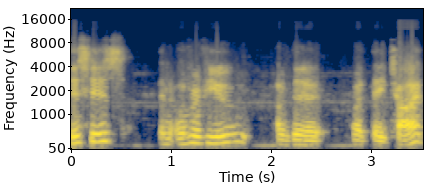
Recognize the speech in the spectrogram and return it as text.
this is an overview of the what they taught.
